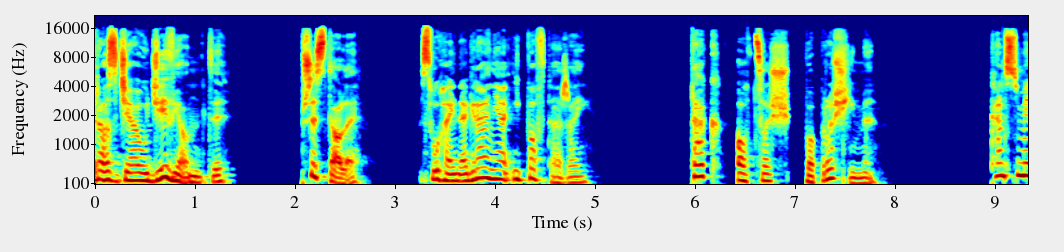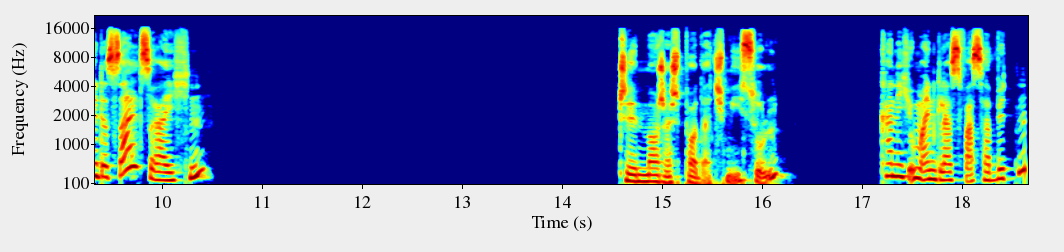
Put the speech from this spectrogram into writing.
Rozdział dziewiąty. Przy stole. Słuchaj nagrania i powtarzaj. Tak o coś poprosimy. Kannst du mir das Salz reichen? Czy możesz podać mi sól? Kann ich um ein Glas Wasser bitten?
